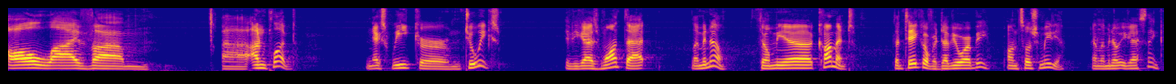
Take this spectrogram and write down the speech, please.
all live um, uh, unplugged next week or two weeks. If you guys want that, let me know. Throw me a comment. The Takeover WRB on social media, and let me know what you guys think.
